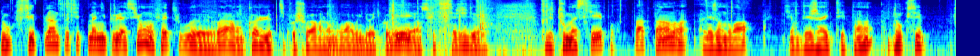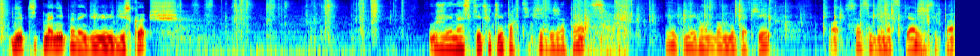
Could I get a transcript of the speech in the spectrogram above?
Donc c'est plein de petites manipulations en fait où euh, voilà on colle le petit pochoir à l'endroit où il doit être collé et ensuite il s'agit de, de tout masquer pour pas peindre les endroits qui ont déjà été peints. Donc c'est deux petites manips avec du, du scotch où je vais masquer toutes les parties que j'ai déjà peintes et les grandes bandes de papier. Oh, ça c'est du masquage, je sais pas.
